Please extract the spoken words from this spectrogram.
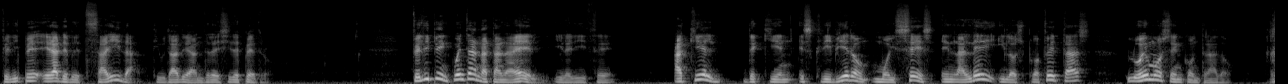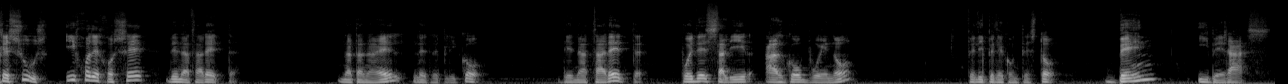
Felipe era de Bethsaida, ciudad de Andrés y de Pedro. Felipe encuentra a Natanael y le dice, aquel de quien escribieron Moisés en la ley y los profetas, lo hemos encontrado, Jesús, hijo de José de Nazaret. Natanael le replicó, ¿de Nazaret ¿Puede salir algo bueno? Felipe le contestó, ven y verás.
